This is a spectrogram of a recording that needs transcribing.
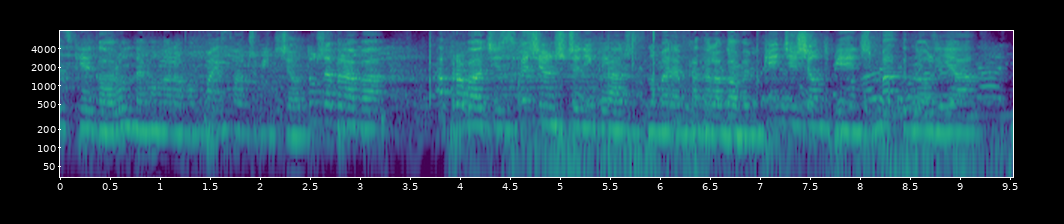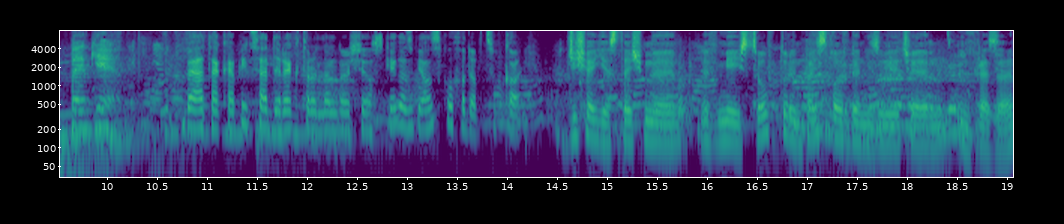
Mazdeckiego. Rundę honorową Państwa oczywiście o duże brawa, a prowadzi zwyciężczyni klacz z numerem katalogowym 55 Magnolia BG. Beata Kapica, dyrektor Dolnośląskiego Związku Hodowców Koni. Dzisiaj jesteśmy w miejscu, w którym Państwo organizujecie imprezę,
